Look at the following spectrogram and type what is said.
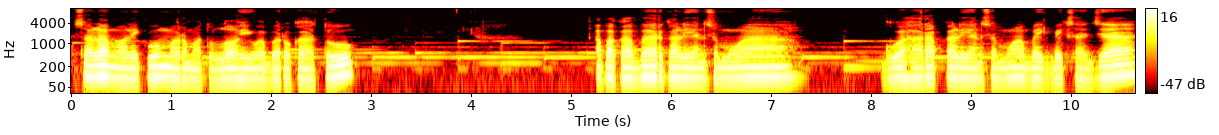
Assalamualaikum warahmatullahi wabarakatuh. Apa kabar kalian semua? Gua harap kalian semua baik-baik saja.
